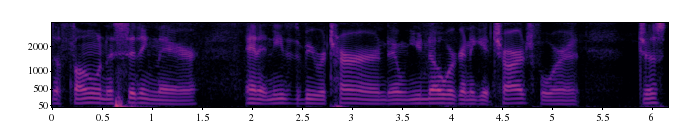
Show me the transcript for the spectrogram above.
the phone is sitting there and it needs to be returned, and you know we're going to get charged for it, just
